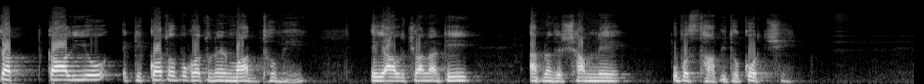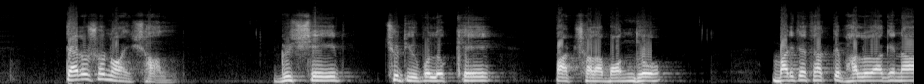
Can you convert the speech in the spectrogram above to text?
তৎকালীয় একটি কথোপকথনের মাধ্যমে এই আলোচনাটি আপনাদের সামনে উপস্থাপিত করছি। তেরোশো নয় সাল গ্রীষ্মের ছুটি উপলক্ষে পাঠশালা বন্ধ। বাড়িতে থাকতে ভালো লাগে না।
